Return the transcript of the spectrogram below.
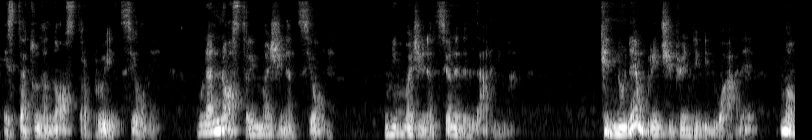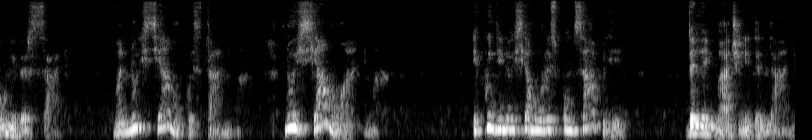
È stata una nostra proiezione, una nostra immaginazione, un'immaginazione dell'anima, che non è un principio individuale, ma universale. Ma noi siamo quest'anima, noi siamo anima e quindi noi siamo responsabili delle immagini dell'anima.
